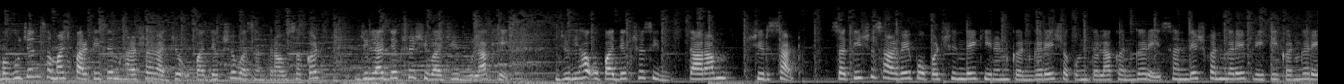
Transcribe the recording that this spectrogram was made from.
बहुजन समाज पार्टीचे महाराष्ट्र राज्य उपाध्यक्ष वसंतराव सकट जिल्हाध्यक्ष शिवाजी बुलाखे जिल्हा उपाध्यक्ष सीताराम शिरसाट सतीश साळवे पोपट शिंदे किरण कनगरे शकुंतला कनगरे संदेश कनगरे प्रीती कनगरे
